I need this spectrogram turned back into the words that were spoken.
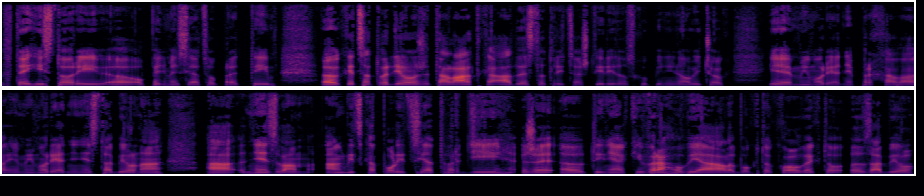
v tej histórii e, o 5 mesiacov predtým, keď sa tvrdilo, že tá látka A234 zo skupiny Novičok je mimoriadne prchavá, je mimoriadne nestabilná a dnes vám anglická policia tvrdí, že tí nejakí vrahovia alebo ktokoľvek to zabil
